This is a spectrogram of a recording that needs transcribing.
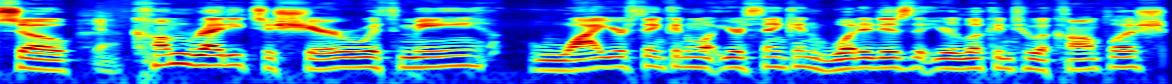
So yeah. come ready to share with me why you're thinking what you're thinking, what it is that you're looking to accomplish,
